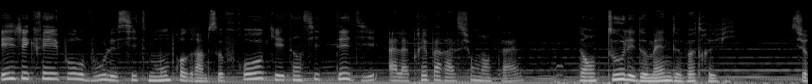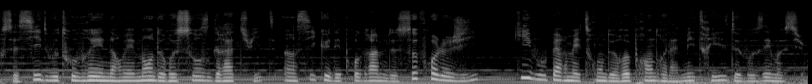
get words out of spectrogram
Et j'ai créé pour vous le site Mon Programme Sophro, qui est un site dédié à la préparation mentale dans tous les domaines de votre vie. Sur ce site, vous trouverez énormément de ressources gratuites ainsi que des programmes de sophrologie qui vous permettront de reprendre la maîtrise de vos émotions.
